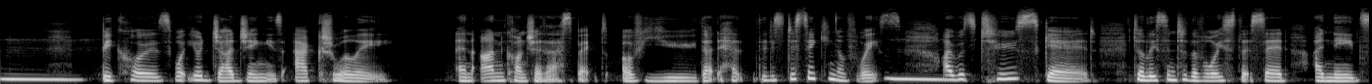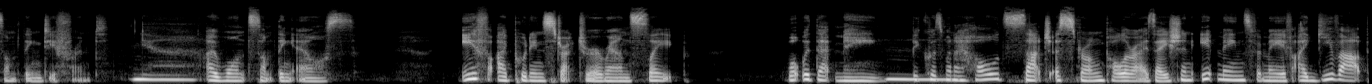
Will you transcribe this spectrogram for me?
Mm. Because what you're judging is actually an unconscious aspect of you that ha- that is just seeking a voice. Mm. I was too scared to listen to the voice that said, "I need something different. Yeah. I want something else." If I put in structure around sleep, what would that mean? Because when I hmm. hold such a strong polarization, it means for me if I give up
